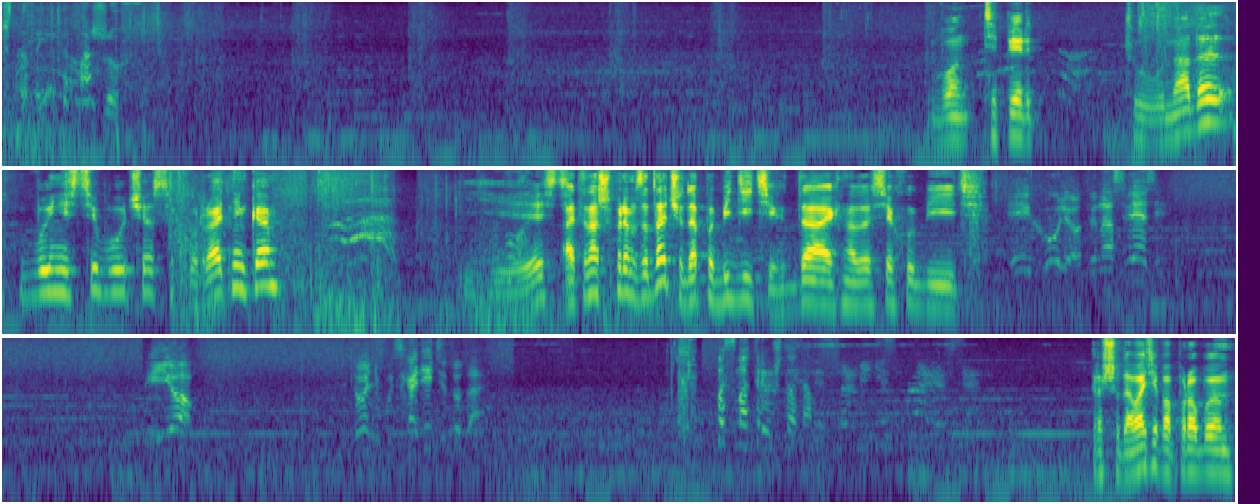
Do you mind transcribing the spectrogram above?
Что-то я торможу. Вон, теперь ту надо вынести будет сейчас. Аккуратненько. Есть. А это наша прям задача, да, победить их? Да, их надо всех убить. Эй, Хулио, ты на связи? Прием! Кто-нибудь сходите туда. Посмотрю, что там. Хорошо, давайте попробуем.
